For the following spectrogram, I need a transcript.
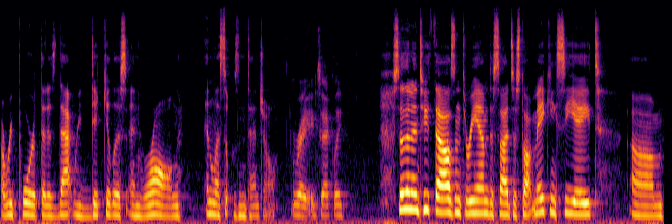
a report that is that ridiculous and wrong unless it was intentional? Right. Exactly. So then in 2000, 3M decides to stop making C8. Um,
